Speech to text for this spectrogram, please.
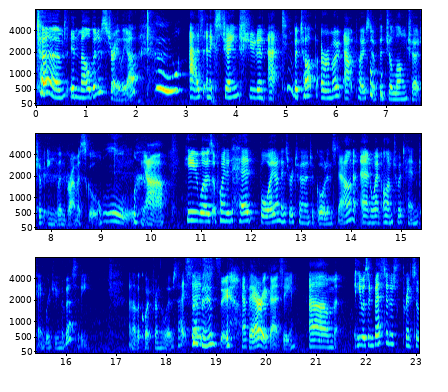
terms in Melbourne, Australia, as an exchange student at Timbertop, a remote outpost of the Geelong Church of England Grammar School. Ooh. Yeah. He was appointed head boy on his return to Gordonstoun and went on to attend Cambridge University. Another quote from the website So says, fancy. yeah, very fancy. Um, he was invested as Prince of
